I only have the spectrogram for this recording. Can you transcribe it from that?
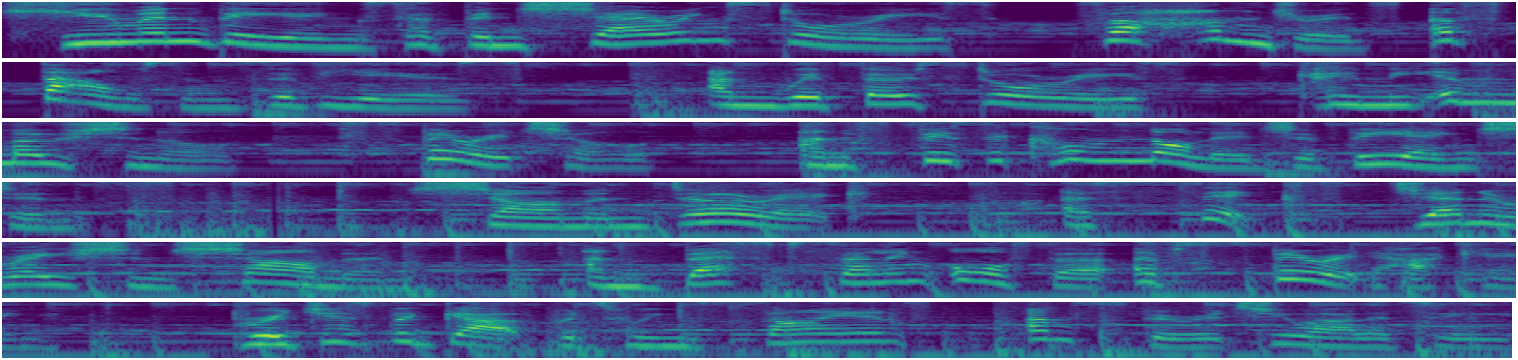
Human beings have been sharing stories for hundreds of thousands of years. And with those stories came the emotional, spiritual, and physical knowledge of the ancients. Shaman Durek, a sixth generation shaman and best selling author of Spirit Hacking, bridges the gap between science and spirituality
